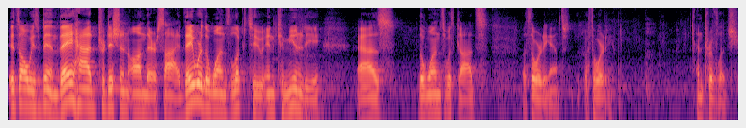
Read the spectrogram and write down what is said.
it's always been. They had tradition on their side. They were the ones looked to in community as the ones with God's authority, authority and privilege.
